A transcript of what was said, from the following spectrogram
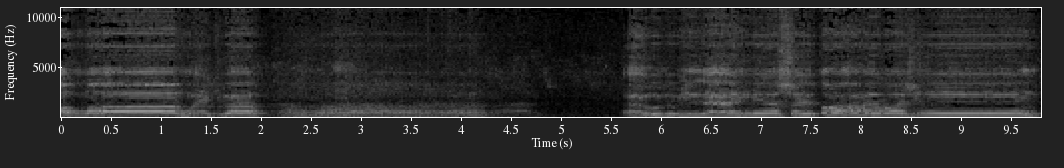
الله أكبر. أعوذ بالله من الشيطان الرجيم.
